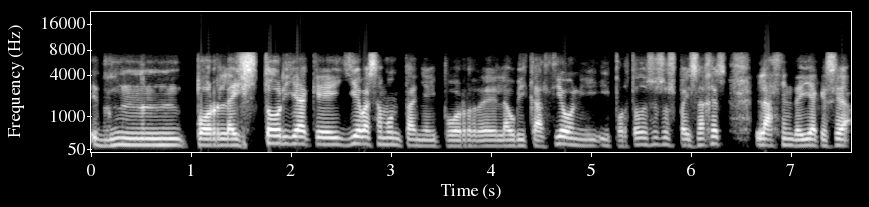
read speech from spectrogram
Mm, por la historia que lleva esa montaña y por eh, la ubicación y, y por todos esos paisajes, la hacen de ella que sea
